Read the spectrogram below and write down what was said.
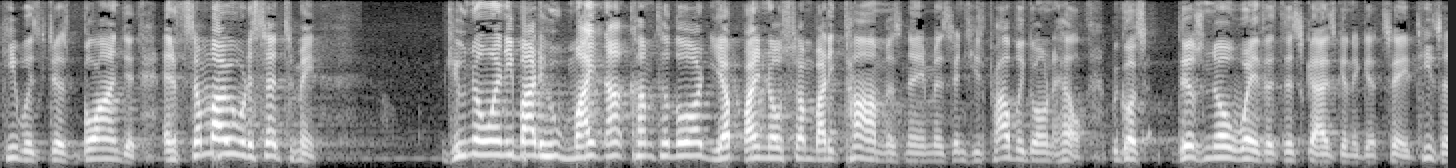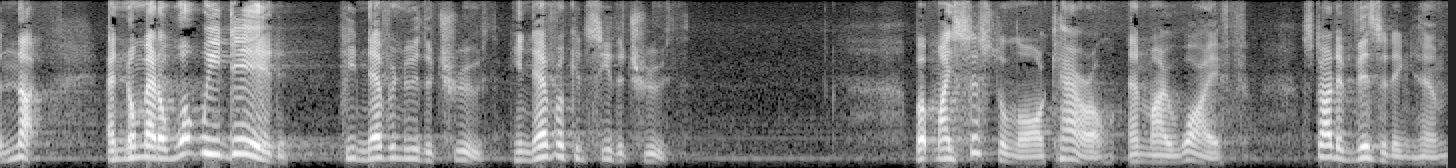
he was just blinded. And if somebody would have said to me, do you know anybody who might not come to the Lord? Yep, I know somebody, Tom, his name is, and he's probably going to hell because there's no way that this guy's going to get saved. He's a nut. And no matter what we did, he never knew the truth. He never could see the truth. But my sister in law, Carol, and my wife started visiting him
